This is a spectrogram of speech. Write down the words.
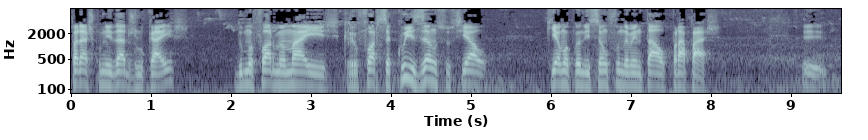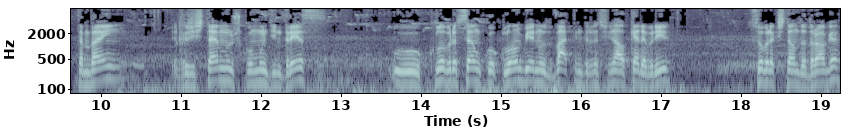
para as comunidades locais, de uma forma mais que reforça a coesão social, que é uma condição fundamental para a paz. Também registramos com muito interesse a colaboração com a Colômbia no debate internacional que quer abrir sobre a questão da droga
